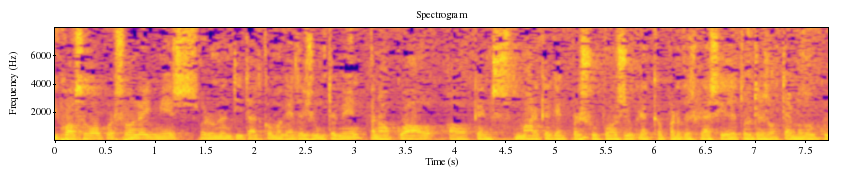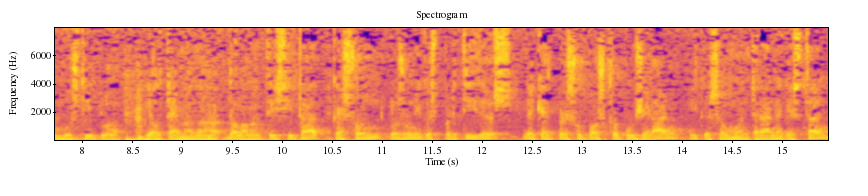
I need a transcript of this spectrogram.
i qualsevol persona i més per una entitat com aquest Ajuntament, en el qual el que ens marca aquest pressupost jo crec que per desgràcia de tots és el tema del combustible i el tema de, de l'electricitat, que són les úniques partides d'aquest pressupost que pujaran i que s'augmentaran aquest any.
